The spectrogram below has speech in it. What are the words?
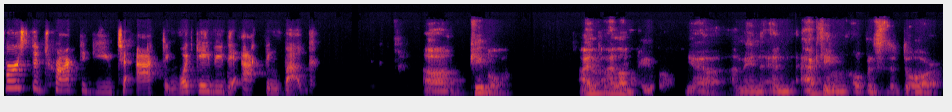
first attracted you to acting? What gave you the acting bug? Uh, people. I, I love people. Yeah. I mean, and acting opens the door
